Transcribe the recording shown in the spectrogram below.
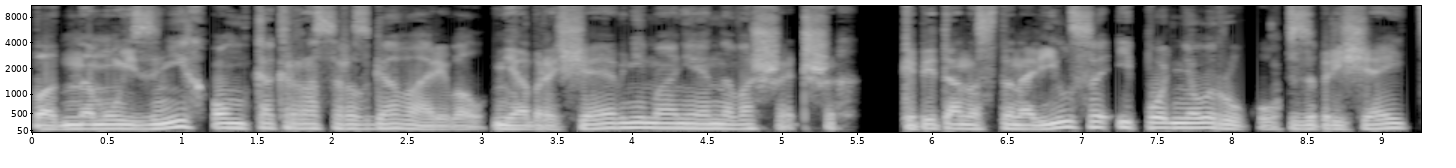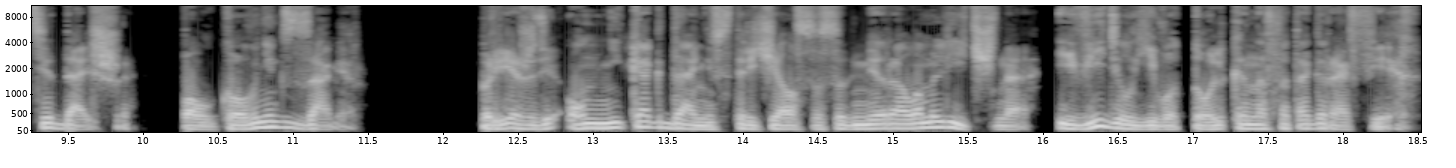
По одному из них он как раз разговаривал, не обращая внимания на вошедших. Капитан остановился и поднял руку, запрещая идти дальше. Полковник замер. Прежде он никогда не встречался с адмиралом лично и видел его только на фотографиях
